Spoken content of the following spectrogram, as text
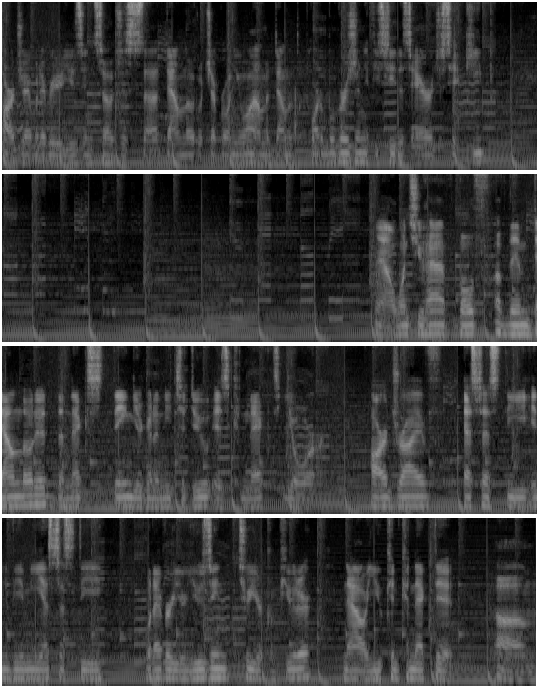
hard drive, whatever you're using. So just uh, download whichever one you want. I'm going to download the portable version. If you see this error, just hit keep Now, once you have both of them downloaded, the next thing you're going to need to do is connect your hard drive, SSD, NVMe SSD, whatever you're using to your computer. Now, you can connect it um,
